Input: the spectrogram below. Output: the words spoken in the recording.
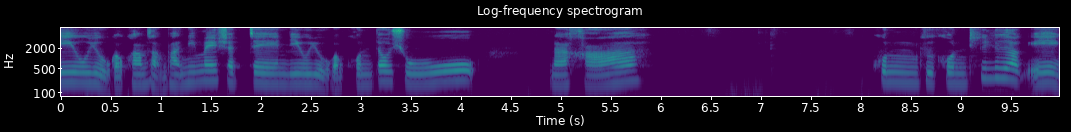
ดิวอยู่กับความสัมพันธ์ที่ไม่ชัดเจนดิวอยู่กับคนเจ้าชู้นะคะ คุณคือคนที่เลือกเอง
